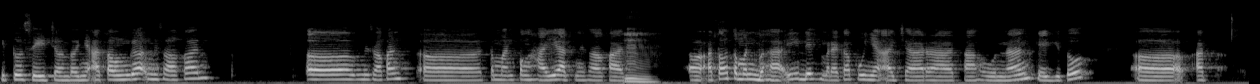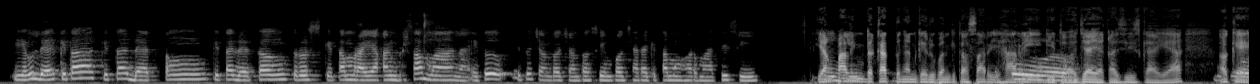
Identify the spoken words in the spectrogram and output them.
itu sih contohnya. Atau enggak misalkan uh, misalkan uh, teman penghayat misalkan. Hmm. uh, atau teman bahai deh mereka punya acara tahunan kayak gitu uh, ya udah kita kita datang kita datang terus kita merayakan bersama. Nah itu itu contoh-contoh simpel cara kita menghormati sih. Yang paling dekat dengan kehidupan kita sehari-hari gitu aja ya Kak Siska ya. Oke, okay,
